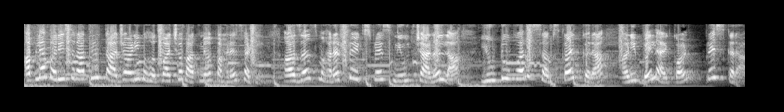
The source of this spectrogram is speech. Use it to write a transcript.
आपल्या परिसरातील ताज्या आणि महत्त्वाच्या बातम्या पाहण्यासाठी आजच महाराष्ट्र एक्सप्रेस न्यूज चॅनलला यूट्यूबवर सबस्क्राईब करा आणि बेल आयकॉन प्रेस करा.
